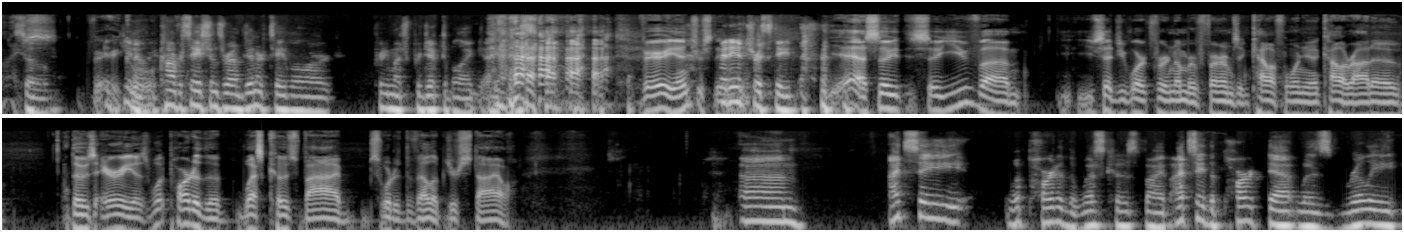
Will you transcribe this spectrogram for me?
Nice. So, Very you cool. know, the conversations around dinner table are pretty much predictable. I guess, Very interesting. but interesting. yeah. So so you've um, you said you've worked for a number of firms in California, Colorado, those areas. What part of the West Coast vibe sort of developed your style? Um, I'd say what part of the West Coast vibe? I'd say the part that was really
